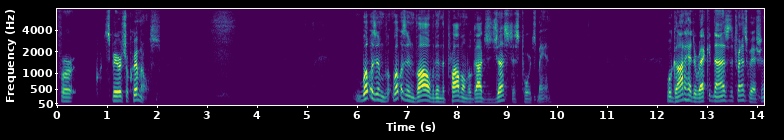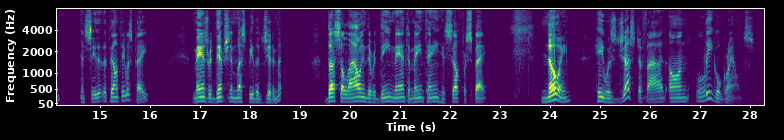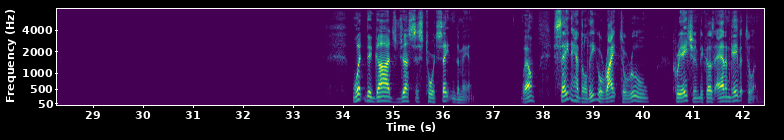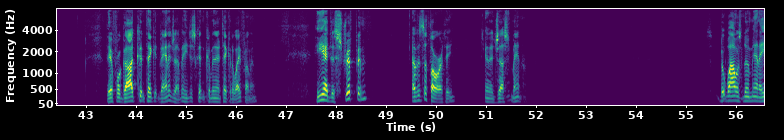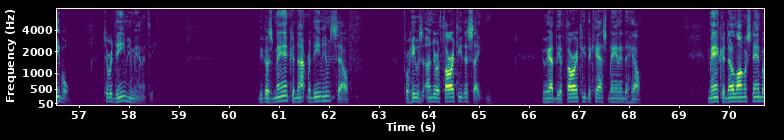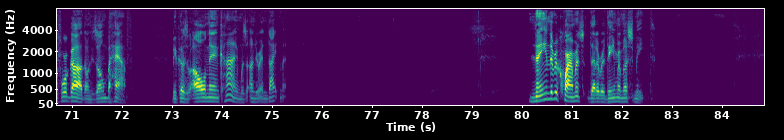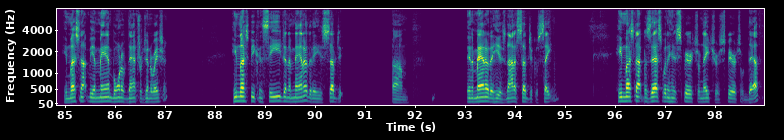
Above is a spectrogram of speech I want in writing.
for spiritual criminals. What was in, what was involved within the problem of God's justice towards man? Well, God had to recognize the transgression and see that the penalty was paid. Man's redemption must be legitimate, thus allowing the redeemed man to maintain his self-respect, knowing he was justified on legal grounds. What did God's justice towards Satan demand? Well, Satan had the legal right to rule creation because Adam gave it to him. Therefore, God couldn't take advantage of it. He just couldn't come in there and take it away from him. He had to strip him of his authority in a just manner. But why was no man able to redeem humanity? Because man could not redeem himself for he was under authority to Satan, who had the authority to cast man into hell. Man could no longer stand before God on his own behalf because of all mankind was under indictment. Name the requirements that a redeemer must meet. He must not be a man born of natural generation. He must be conceived in a manner that he is subject um, in a manner that he is not a subject of Satan. He must not possess within his spiritual nature spiritual death.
